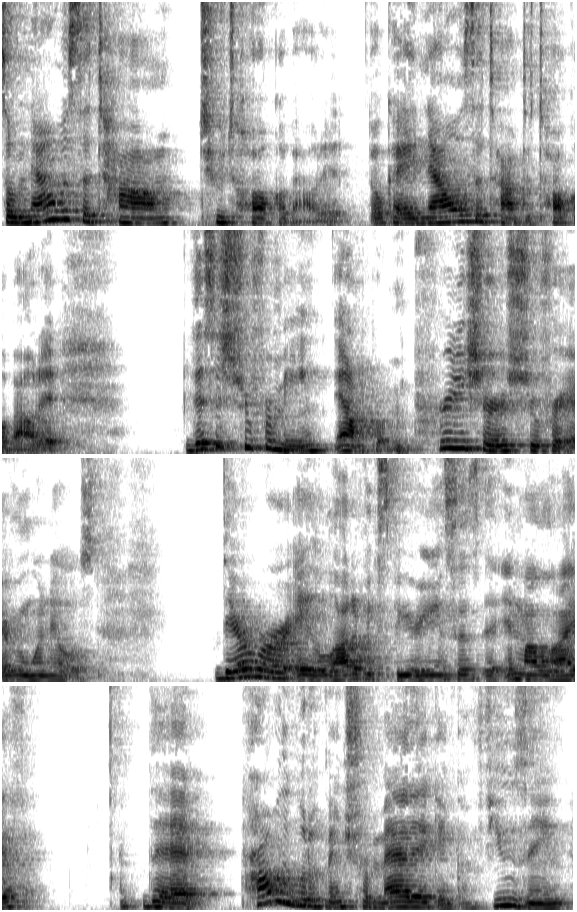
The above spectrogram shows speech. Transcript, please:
So now is the time to talk about it. Okay. Now is the time to talk about it. This is true for me, and I'm pretty sure it's true for everyone else. There were a lot of experiences in my life that probably would have been traumatic and confusing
